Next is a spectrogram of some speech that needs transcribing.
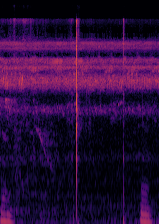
yan hmm.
